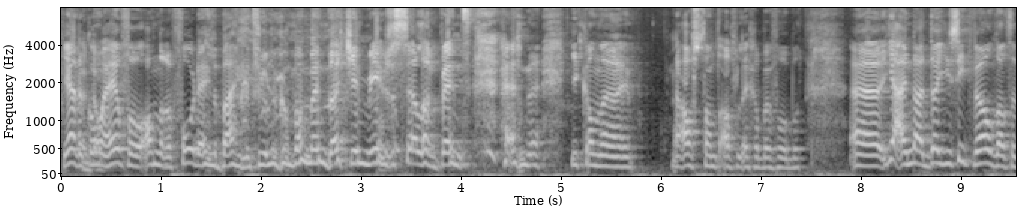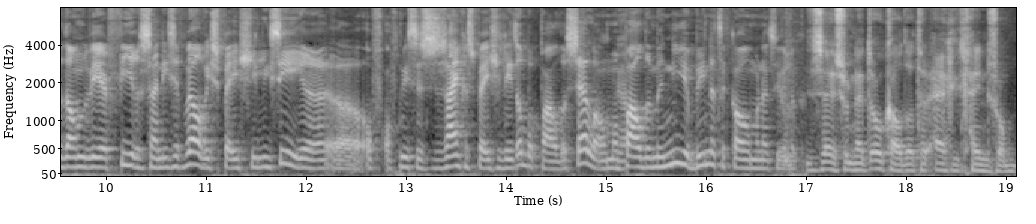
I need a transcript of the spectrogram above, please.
Ja, er En komen dan- heel veel andere voordelen bij natuurlijk... op het moment dat je meer cellig bent. En eh, je kan eh, een afstand afleggen bijvoorbeeld. Eh, ja, en da- je ziet wel dat er dan weer virussen zijn... die zich wel weer specialiseren. eh, of, of tenminste, ze zijn gespecialiseerd op bepaalde cellen... om op een Ja. bepaalde manier binnen te komen natuurlijk. Je zei zo net ook al dat er eigenlijk geen zo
